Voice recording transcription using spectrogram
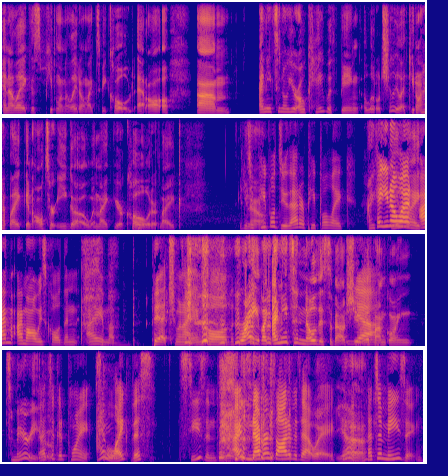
in LA, because people in LA don't like to be cold at all. Um, I need to know you're okay with being a little chilly. Like you don't have like an alter ego when like you're cold or like you do know. people do that, or people like, I hey, you know what? like- I'm I'm always cold, and I am a bitch when I am cold. right. Like I need to know this about you if I'm going to marry you. That's a good point. I like this season thing. I've never thought of it that way. Yeah. That's amazing.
